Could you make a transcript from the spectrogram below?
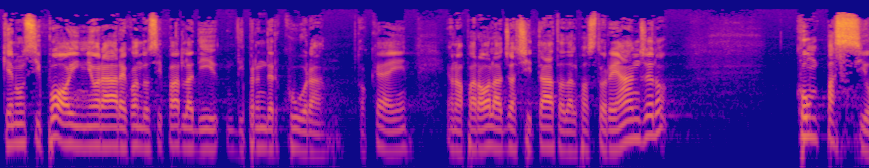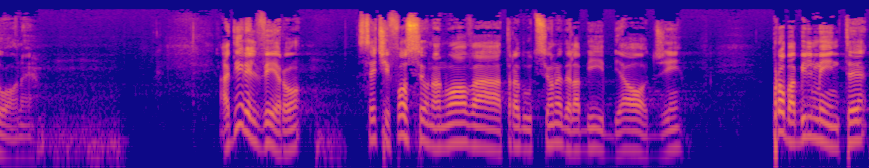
che non si può ignorare quando si parla di, di prendere cura, ok? È una parola già citata dal pastore Angelo, compassione. A dire il vero, se ci fosse una nuova traduzione della Bibbia oggi, probabilmente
